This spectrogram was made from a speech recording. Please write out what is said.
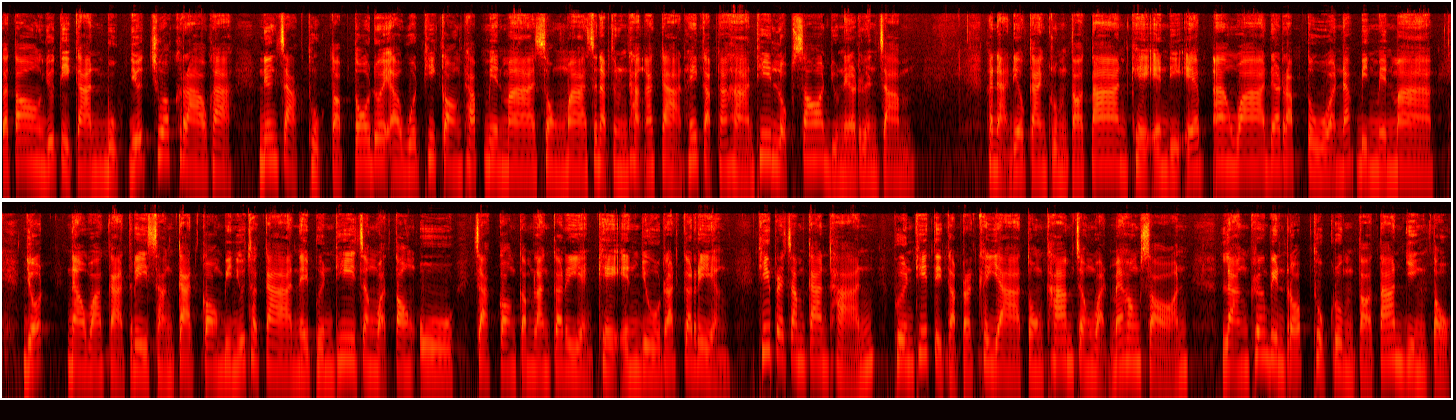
ก็ต้องยุติการบุกยึดชั่วคราวค่ะ เนื่องจากถูกตอบโต้ด้วยอาวุธที่กองทัพเมียนมาส่งมาสนับสนุนทางอากาศให้กับทหารที่หลบซ่อนอยู่ในเรือนจำ ขณะเดียวกันกลุ่มต่อต้าน KNDF อ้างว่าได้รับตัวนักบินเมียนมายศนาวากาตรีสังกัดกองบินยุทธการในพื้นที่จังหวัดตองอู จากกองกำลังกะเหรี่ยง KNU รัฐกะเหรี่ยง ที่ประจำการฐานพื้นที่ติดกับรัฐขยาตรงข้ามจังหวัดแม่ฮ่องสอน หลังเครื่องบินรบถูกกลุ่มต่อต้านยิงตก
